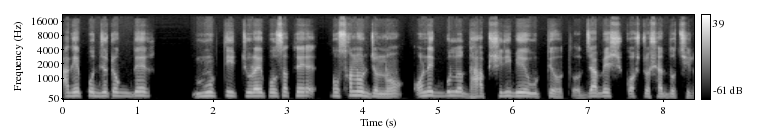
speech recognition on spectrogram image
আগে পর্যটকদের মূর্তির চূড়ায় পৌঁছাতে পৌঁছানোর জন্য অনেকগুলো ধাপ সিঁড়ি বেয়ে উঠতে হতো, যা বেশ কষ্টসাধ্য ছিল।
